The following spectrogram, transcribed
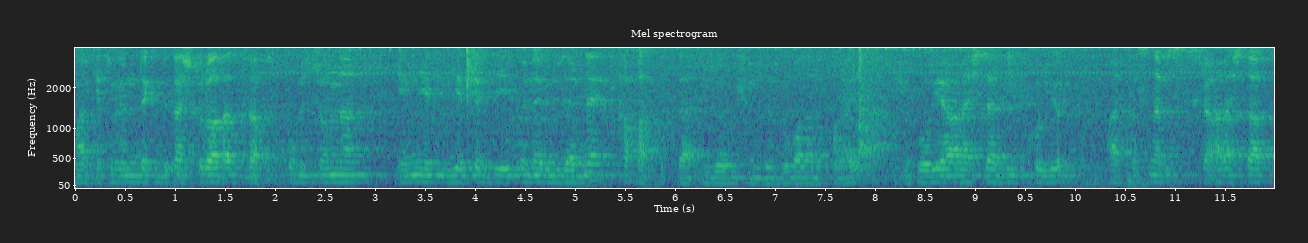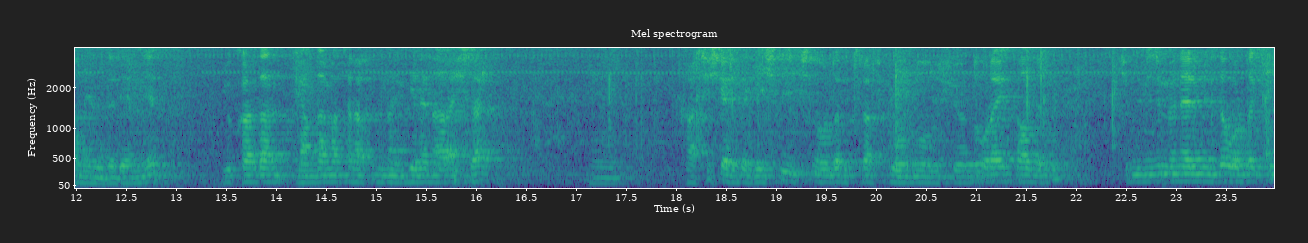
Marketin önündeki birkaç durağı da trafik komisyonuna emniyetin getirdiği öneri üzerine kapattık zaten görmüşsünüzdür dubaladık orayı. Çünkü oraya araçlar değil koyuyor. Arkasına bir sıra araç daha konuyor dedi emniyet. Yukarıdan jandarma tarafından gelen araçlar e, karşı şeride geçtiği için orada bir trafik yoğunluğu oluşuyordu. Orayı kaldırdık. Şimdi bizim önerimizde oradaki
